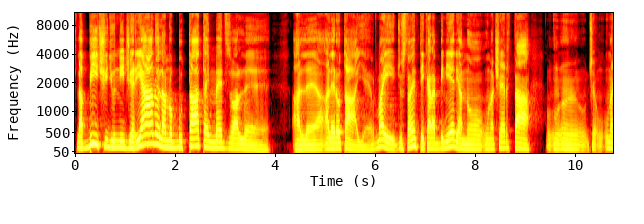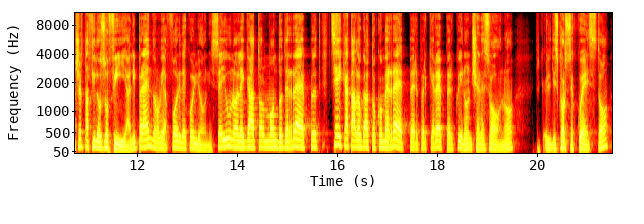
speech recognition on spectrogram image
la bici di un nigeriano e l'hanno buttata in mezzo alle alle, alle rotaie. Ormai giustamente i carabinieri hanno una certa cioè una certa filosofia, li prendono via fuori dai coglioni. Sei uno legato al mondo del rap, sei catalogato come rapper perché rapper qui non ce ne sono. il discorso è questo.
